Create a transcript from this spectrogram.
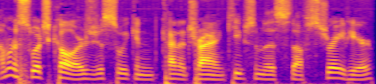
I'm going to switch colors just so we can kind of try and keep some of this stuff straight here.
